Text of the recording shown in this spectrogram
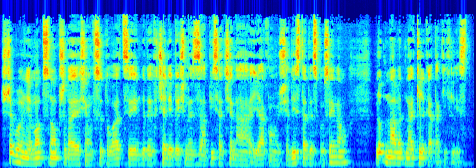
Szczególnie mocno przydaje się w sytuacji, gdy chcielibyśmy zapisać się na jakąś listę dyskusyjną lub nawet na kilka takich list.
